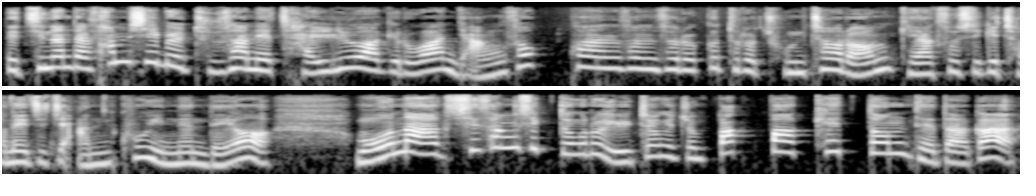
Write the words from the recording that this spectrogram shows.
네, 지난달 30일 두산에 잔류하기로 한 양석환 선수를 끝으로 좀처럼 계약 소식이 전해지지 않고 있는데요. 워낙 시상식 등으로 일정이 좀 빡빡했던 데다가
